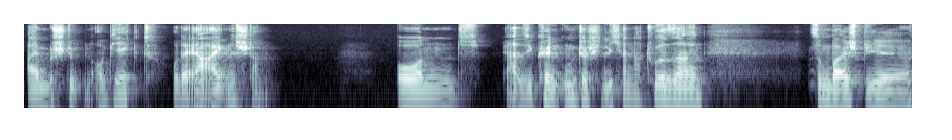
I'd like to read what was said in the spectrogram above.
einem bestimmten Objekt oder Ereignis stammen. Und ja, sie können unterschiedlicher Natur sein, zum Beispiel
